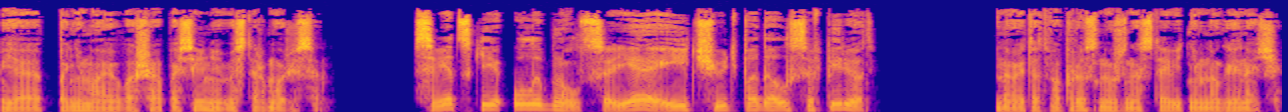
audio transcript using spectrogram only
Я понимаю ваши опасения, мистер Моррисон. Светский улыбнулся я и чуть подался вперед. Но этот вопрос нужно ставить немного иначе.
